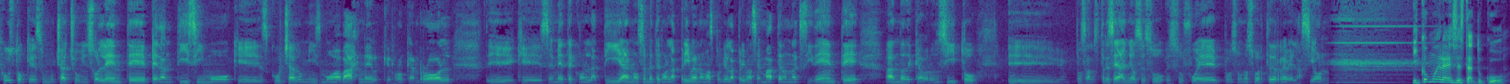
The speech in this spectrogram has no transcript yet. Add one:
justo que es un muchacho insolente, pedantísimo, que escucha lo mismo a Wagner que rock and roll, que se mete con la tía, no se mete con la prima nomás porque la prima se mata en un accidente, anda de cabroncito. Pues a los 13 años eso, eso fue pues una suerte de revelación. ¿Y cómo era ese statu quo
